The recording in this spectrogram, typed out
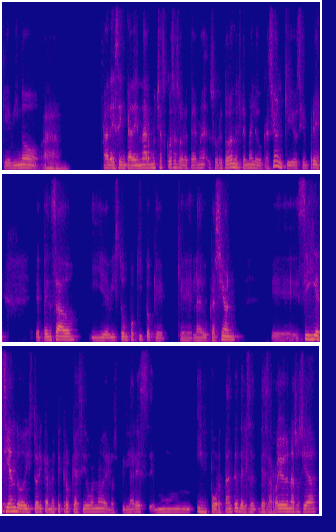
que vino a, desencadenar muchas cosas sobre, tema, sobre todo en el tema de la educación, que yo siempre he pensado y he visto un poquito que, que la educación eh, sigue siendo históricamente, creo que ha sido uno de los pilares eh, mm, importantes del desarrollo de una sociedad.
